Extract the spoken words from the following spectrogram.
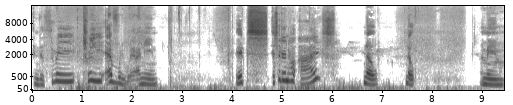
in the tree, tree everywhere. I mean, it's is it in her eyes? No, no. I mean,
